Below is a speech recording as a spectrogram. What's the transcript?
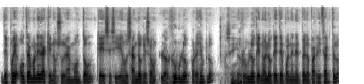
Después, otra moneda que nos suena un montón, que se siguen usando, que son los rublos, por ejemplo. Sí. Los rublos, que no es lo que te ponen en el pelo para rizártelo.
